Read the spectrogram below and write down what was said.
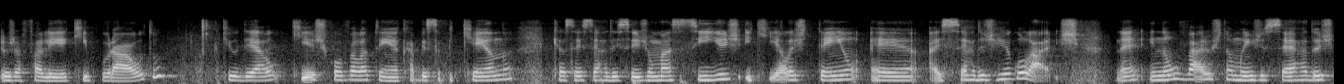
eu já falei aqui por alto, que o ideal é que a escova ela tenha cabeça pequena, que essas cerdas sejam macias e que elas tenham é, as cerdas regulares, né? E não vários tamanhos de cerdas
